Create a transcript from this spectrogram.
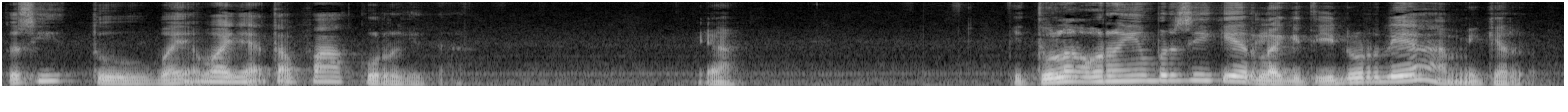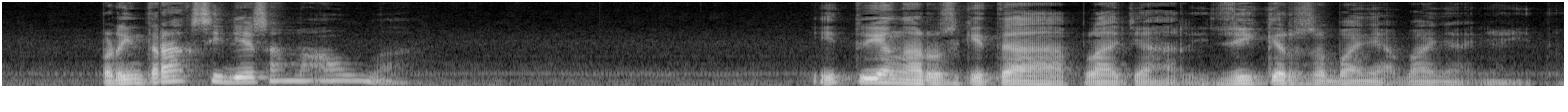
Ke situ banyak-banyak tafakur kita. Ya. itulah orang yang berzikir lagi tidur dia mikir berinteraksi dia sama Allah itu yang harus kita pelajari zikir sebanyak-banyaknya itu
